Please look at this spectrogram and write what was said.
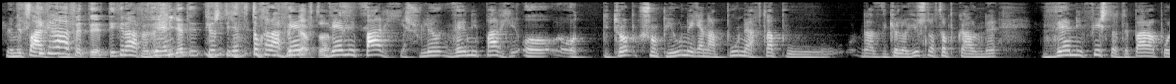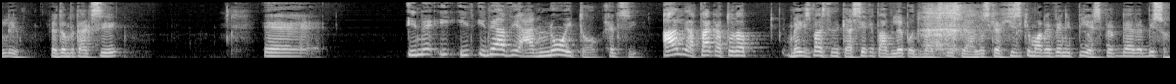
Δεν υπάρχει. Τι γράφετε, τι γράφετε, δεν, γιατί, ποιος, γιατί το γράφετε δεν, αυτό; Δεν υπάρχει, σου λέω, δεν υπάρχει. Ο, ο, οι τρόποι που χρησιμοποιούν για να πούνε αυτά που. να δικαιολογήσουν αυτά που κάνουν δεν υφίσταται πάρα πολύ. Εν τω μεταξύ, ε, είναι, ε, ε, είναι αδιανόητο έτσι. Άλλη ατάκα τώρα με έχεις βάσει τη δικασία και τα βλέπω ότι με άλλος και αρχίζει και μου ανεβαίνει η πίεση. Πρέπει να ερεμπήσω.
